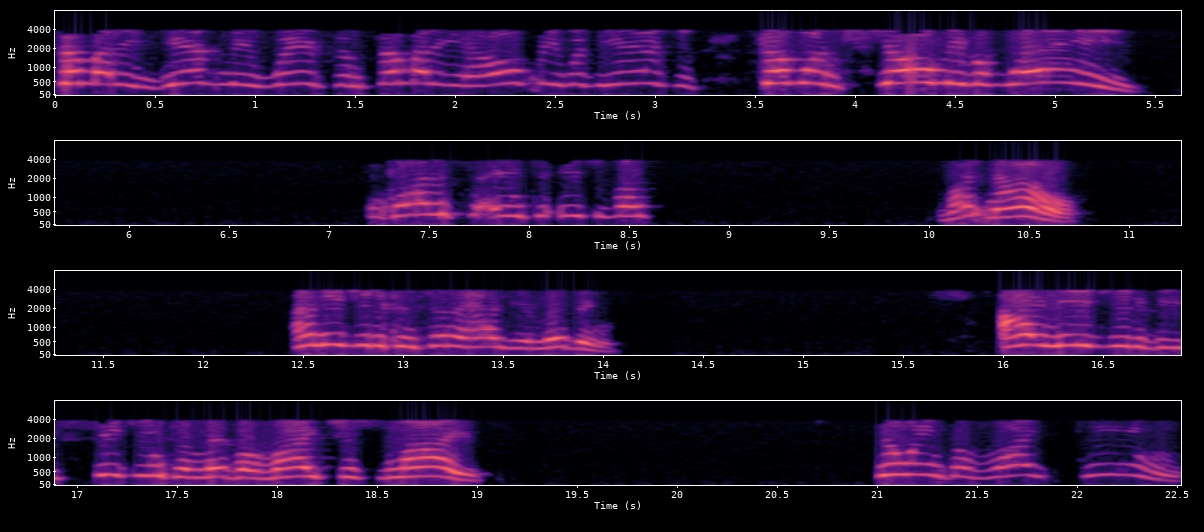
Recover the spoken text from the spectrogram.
Somebody give me wisdom. Somebody help me with the answers. Someone show me the way." God is saying to each of us right now, I need you to consider how you're living. I need you to be seeking to live a righteous life, doing the right thing.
